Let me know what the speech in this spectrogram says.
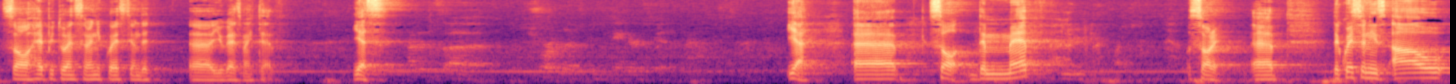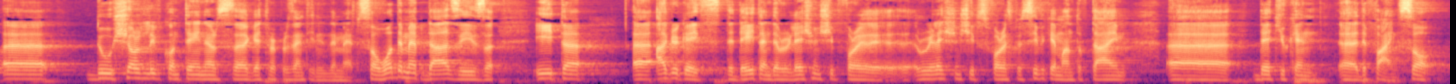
So happy to answer any question that uh, you guys might have. Yes. Yeah. Uh, so the map. Sorry. Uh, the question is how uh, do short-lived containers uh, get represented in the map? So what the map does is it aggregates the data and the relationship for relationships for a specific amount of time that you can define. So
